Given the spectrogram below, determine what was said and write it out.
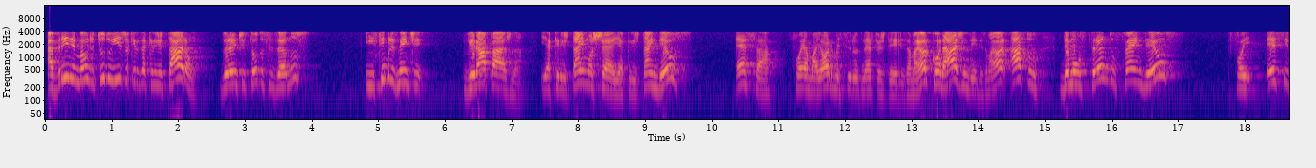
abrirem mão de tudo isso que eles acreditaram durante todos esses anos e simplesmente virar a página e acreditar em Moshe e acreditar em Deus, essa foi a maior Messirut Nefesh deles, a maior coragem deles, o maior ato demonstrando fé em Deus, foi esse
